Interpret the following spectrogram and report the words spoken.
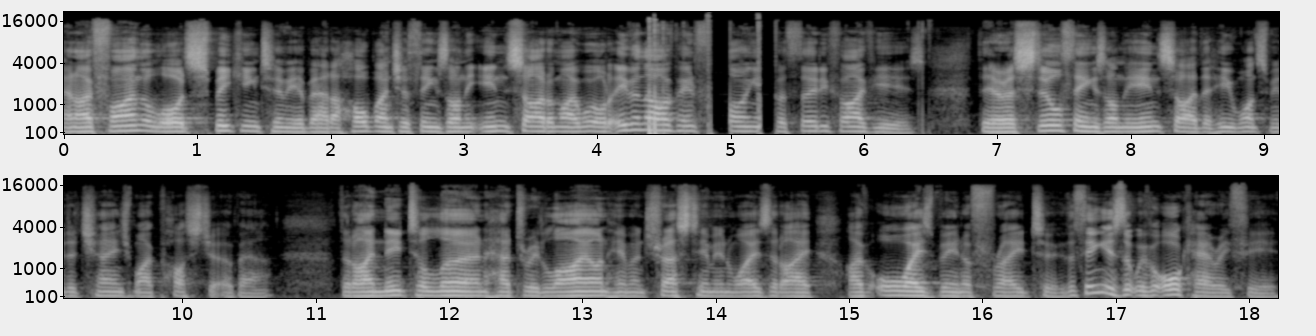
And I find the Lord speaking to me about a whole bunch of things on the inside of my world. Even though I've been following Him for 35 years, there are still things on the inside that He wants me to change my posture about. That I need to learn how to rely on Him and trust Him in ways that I, I've always been afraid to. The thing is that we've all carry fear.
